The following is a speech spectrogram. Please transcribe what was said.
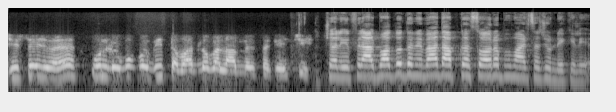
जिससे जो है उन लोगों को भी तबादलों का लाभ मिल सके। जी। चलिए फ़िलहाल बहुत बहुत धन्यवाद आपका सौरभ हमारे साथ जुड़ने के लिए।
